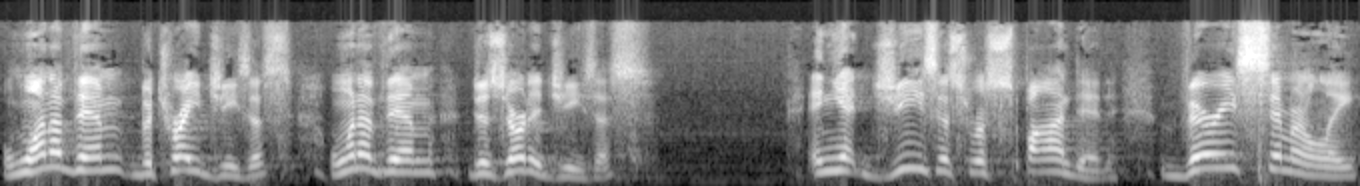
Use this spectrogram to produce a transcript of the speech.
One of them betrayed Jesus, one of them deserted Jesus. And yet Jesus responded very similarly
